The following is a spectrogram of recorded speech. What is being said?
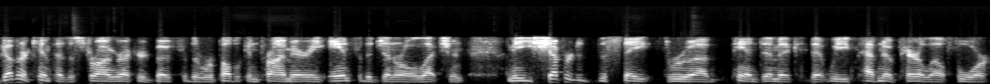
Governor Kemp has a strong record both for the Republican primary and for the general election. I mean, he shepherded the state through a pandemic that we have no parallel for.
